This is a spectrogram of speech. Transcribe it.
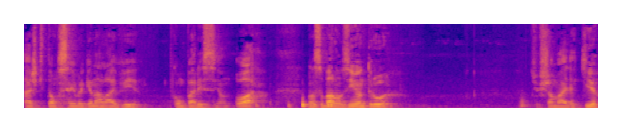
Acho que estão sempre aqui na live comparecendo. Ó, nosso balãozinho entrou. Deixa eu chamar ele aqui.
